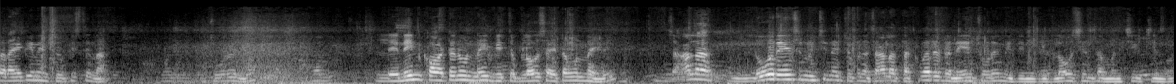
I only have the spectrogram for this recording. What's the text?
వెరైటీ నేను చూపిస్తున్నా. చూడండి. లెనిన్ కాటన్ ఉన్నాయి విత్ బ్లౌజ్ ఐటమ్ ఉన్నాయి. ఇది చాలా లో రేంజ్ నుంచి నేను చూపిన చాలా తక్కువ రేట్ నేను చూడండి దీనికి బ్లౌజ్ ఇంత మంచి ఇచ్చింది.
